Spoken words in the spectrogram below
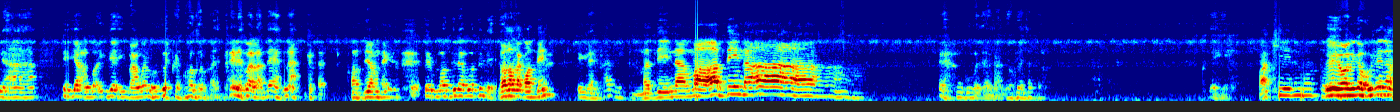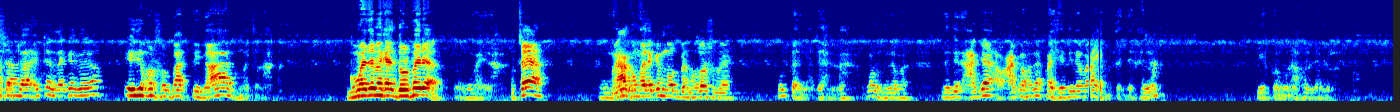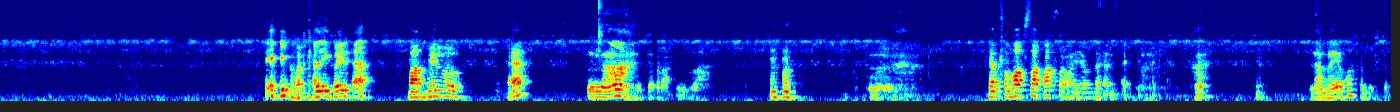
না এই যে আমার- এই যে এই বাংলার হুজুর একটা গজল গায় তাইলে বেলা দেয় না। কদ্দি আপনি এই মদিনা মদিনে। গজালটা কদ্দি এগুলা খাবি মদিনা। মদিনা ঘুমে যায় না ঘুমে থাকো দেখি। পাখির মতো এই অনেকে হইলে না সবটা এটা লাগে এই যে সব বাড়তি গা ঘুমাইতো না। ঘুমাই যাবে খালি দৌড় ফাইরা? ঘুমাই না। বুঝছে না না। ঘুমাইলে কেমন উঠবেন হজর শুনে না দেখেন না বড় যেদিন আগে আগে হতে পাই সেদিন আবার আগে হতে দেখেন না। বিয়ে করব না হলে আমি। এই ঘট খালি কইরা বাদ মিলবো হ্যাঁ? না এটা বাকি না। এত বস্তা বস্তা মারি আপনার না মায়ের বুঝতে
